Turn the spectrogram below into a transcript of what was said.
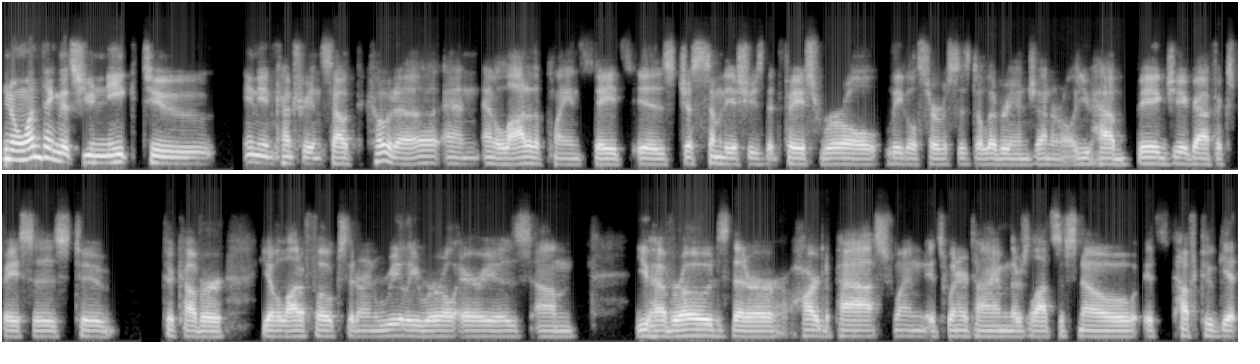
You know, one thing that's unique to Indian country in South Dakota and, and a lot of the plain states is just some of the issues that face rural legal services delivery in general. You have big geographic spaces to, to cover. You have a lot of folks that are in really rural areas. Um, you have roads that are hard to pass when it's wintertime, there's lots of snow. It's tough to get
